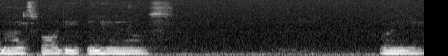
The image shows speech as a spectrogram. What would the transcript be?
Nice, four deep inhales. Breathe.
